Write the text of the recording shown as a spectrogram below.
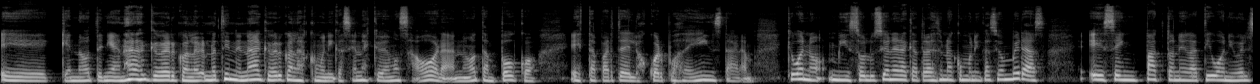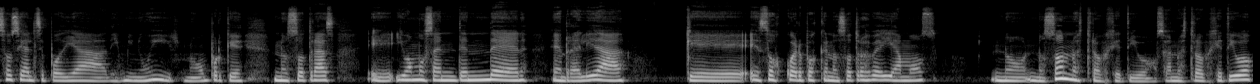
eh, que no tenía nada que ver con la, no tiene nada que ver con las comunicaciones que vemos ahora, ¿no? Tampoco esta parte de los cuerpos de Instagram. Que bueno, mi solución era que a través de una comunicación veraz ese impacto negativo a nivel social se podía disminuir, ¿no? Porque nosotras eh, íbamos a entender en realidad que esos cuerpos que nosotros veíamos no, no son nuestro objetivo. O sea, nuestro objetivo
